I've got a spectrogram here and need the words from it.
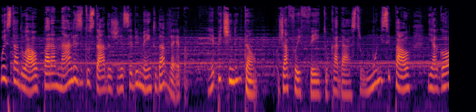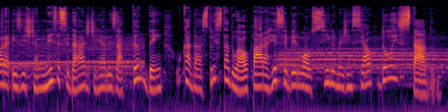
o estadual para análise dos dados de recebimento da verba. Repetindo então, já foi feito o cadastro municipal e agora existe a necessidade de realizar também o cadastro estadual para receber o auxílio emergencial do Estado.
